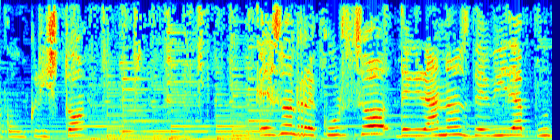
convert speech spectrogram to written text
con Cristo es un recurso de granosdevida.cl.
